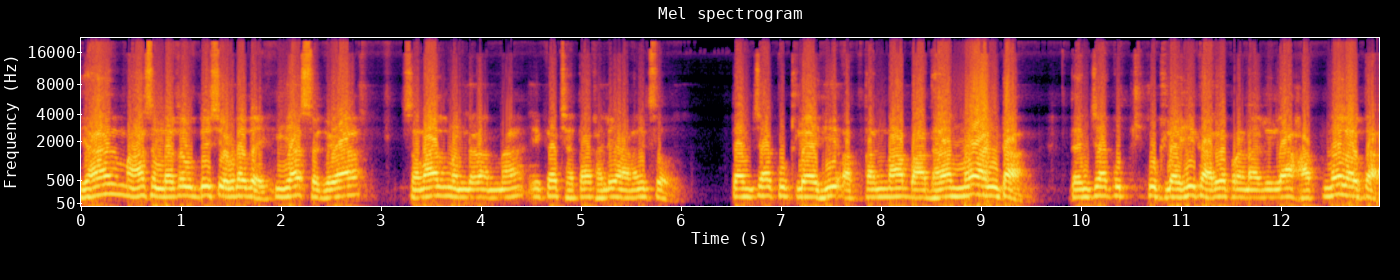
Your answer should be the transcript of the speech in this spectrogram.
या महासंघाचा उद्देश एवढाच आहे की या सगळ्या समाज मंडळांना एका छताखाली आणायचं. त्यांच्या कुठल्याही हक्कांना बाधा न आणता त्यांच्या कुठ- कुठल्याही कार्यप्रणालीला हात न लावता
